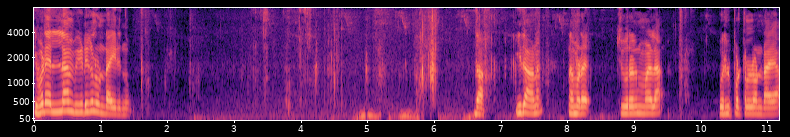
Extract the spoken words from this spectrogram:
ഇവിടെ എല്ലാം വീടുകളുണ്ടായിരുന്നു ഇതാ ഇതാണ് നമ്മുടെ ചുരൽമല ഉരുൾപൊട്ടലുണ്ടായ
